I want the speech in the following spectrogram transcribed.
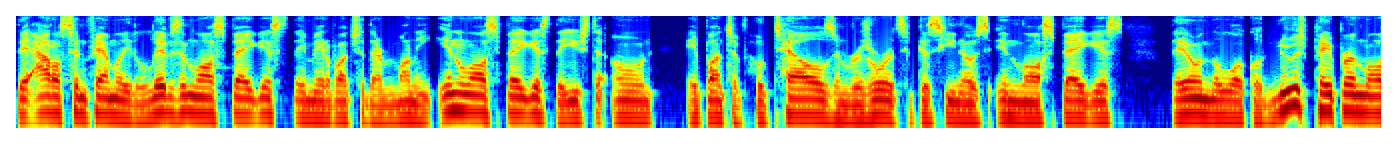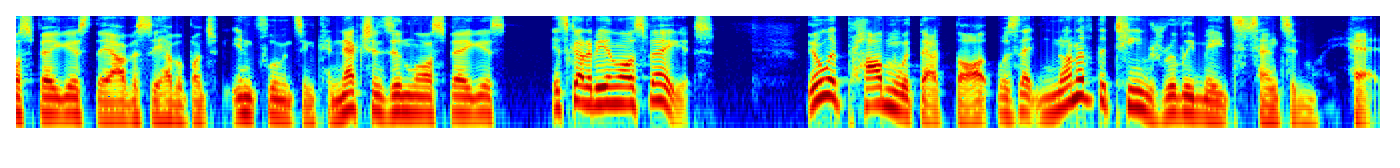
The Adelson family lives in Las Vegas. They made a bunch of their money in Las Vegas. They used to own a bunch of hotels and resorts and casinos in Las Vegas. They own the local newspaper in Las Vegas. They obviously have a bunch of influence and connections in Las Vegas. It's got to be in Las Vegas. The only problem with that thought was that none of the teams really made sense in my head,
